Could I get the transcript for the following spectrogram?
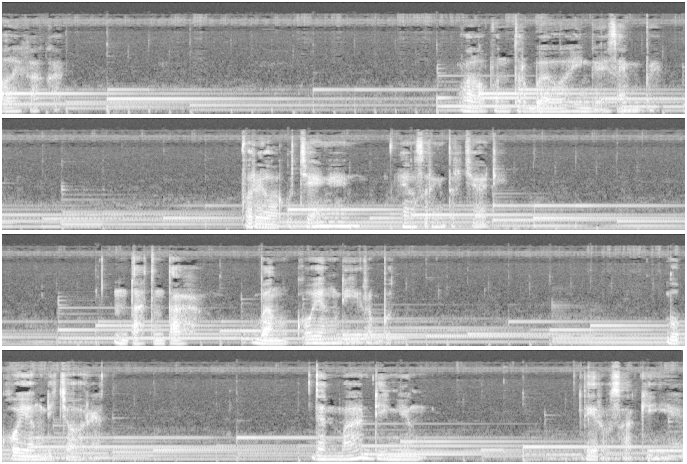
oleh kakak. Walaupun terbawa hingga SMP. Perilaku cengeng yang sering terjadi. Entah tentang bangku yang direbut, buku yang dicoret, dan mading yang dirusakinya.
